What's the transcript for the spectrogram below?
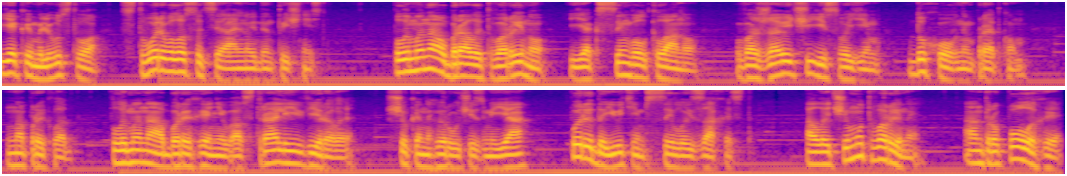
яким людство створювало соціальну ідентичність. Племена обрали тварину як символ клану, вважаючи її своїм духовним предком. Наприклад, племена аборигенів Австралії вірили, що кенгуру чи змія передають їм силу і захист. Але чому тварини? Антропологи,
